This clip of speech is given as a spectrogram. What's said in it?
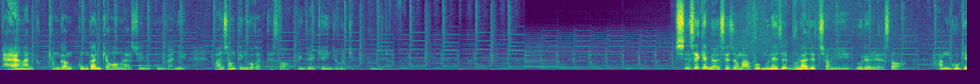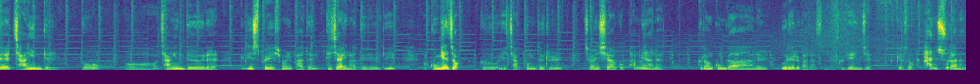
다양한 경관, 공간 경험을 할 수 있는 공간이 완성된 것 같아서 굉장히 개인적으로 기쁩니다. 신세계 면세점하고 문화재, 문화재청이 의뢰를 해서 한국의 장인들 또 어, 장인들의 그 inspiration을 받은 디자이너들이 공예적 그 이 작품들을 전시하고 판매하는 그런 공간을 의뢰를 받았습니다. 그게 이제 그래서 한수라는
